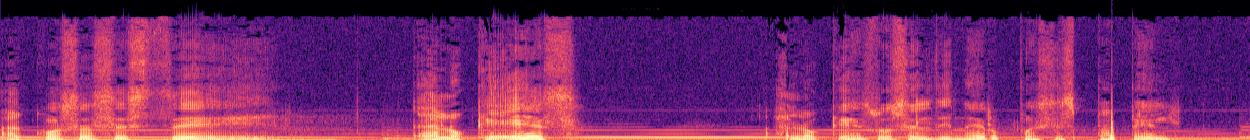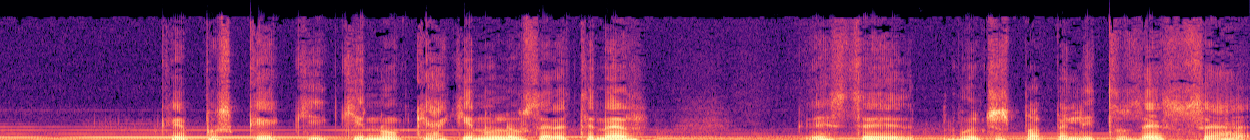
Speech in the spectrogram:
a cosas, este, a lo que es, a lo que es. O sea, el dinero, pues es papel que pues que, que, no, que a quien no le gustaría tener este, muchos papelitos de eso. O sea,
